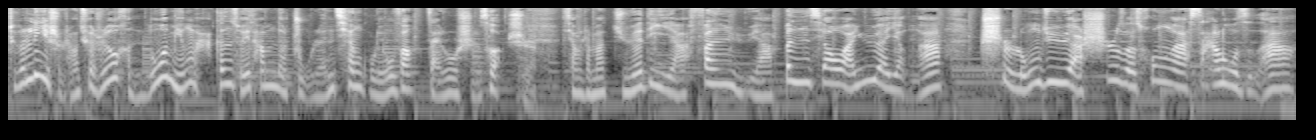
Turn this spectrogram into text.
这个历史上确实有很多名马跟随他们的主人千古流芳，载入史册。是像什么绝地呀、番禺呀、奔霄啊、月影啊、赤龙驹啊、狮子聪啊、撒路子啊、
